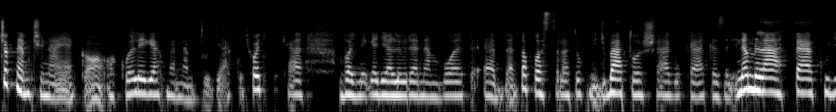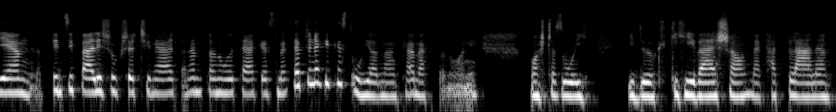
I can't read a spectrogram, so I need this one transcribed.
csak nem csinálják a, a kollégák, mert nem tudják, hogy hogy kell, vagy még egyelőre nem volt ebben tapasztalatuk, nincs bátorságuk elkezdeni. Nem látták, ugye, a principálisuk se csinálta, nem tanulták ezt meg, tehát nekik ezt újonnan kell megtanulni. Most az új idők kihívása, meg hát pláne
